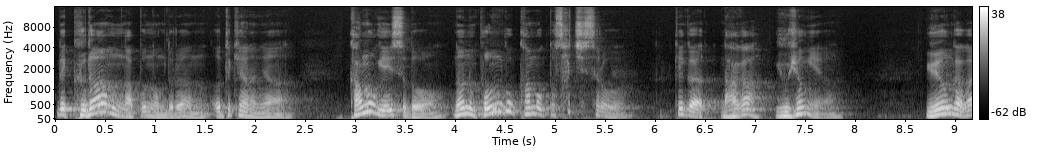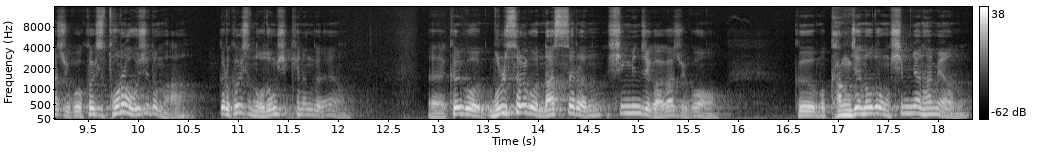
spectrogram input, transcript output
근데 그 다음 나쁜 놈들은 어떻게 하느냐. 감옥에 있어도 너는 본국 감옥도 사치스러워. 그러니까 나가. 유형이야. 유형 가가지고 거기서 돌아오지도 마. 그리고 거기서 노동시키는 거예요. 예, 그리고 물설고 낯설은 식민지 가가지고 그 뭐 강제 노동 10년 하면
